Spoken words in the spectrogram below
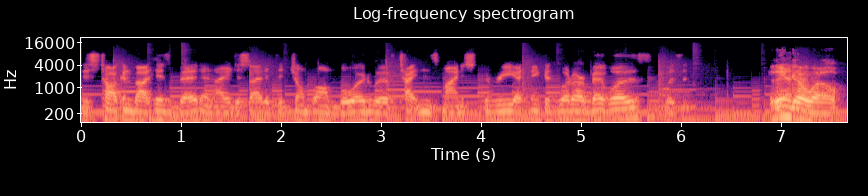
He's talking about his bet, and I decided to jump on board with Titans minus three. I think is what our bet was. Was it It didn't Yeah. go well.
